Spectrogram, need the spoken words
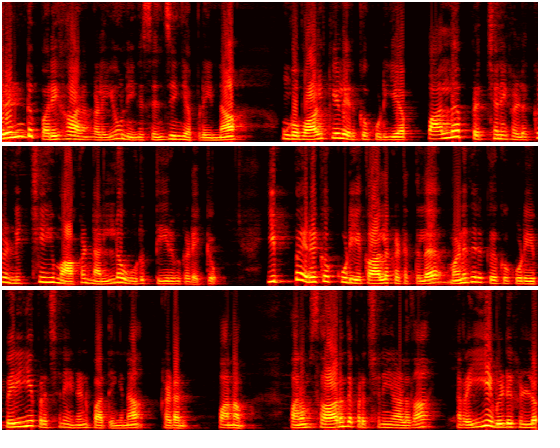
இரண்டு பரிகாரங்களையும் நீங்க செஞ்சீங்க அப்படின்னா உங்க வாழ்க்கையில இருக்கக்கூடிய பல பிரச்சனைகளுக்கு நிச்சயமாக நல்ல ஒரு தீர்வு கிடைக்கும். இப்ப இருக்கக்கூடிய காலகட்டத்துல மனிதருக்கு இருக்கக்கூடிய பெரிய பிரச்சனை என்னன்னு பாத்தீங்கன்னா கடன் பணம். பணம் சார்ந்த பிரச்சனையால தான் நிறைய வீடுகள்ல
